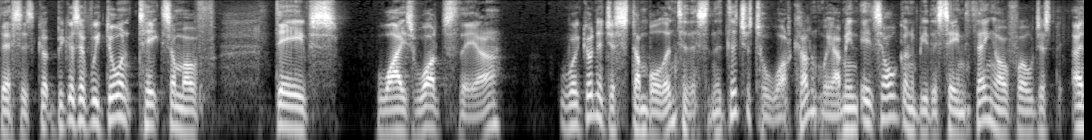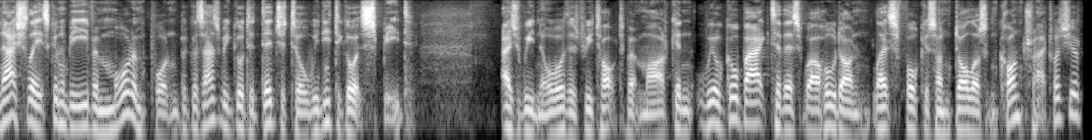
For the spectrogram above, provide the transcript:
this is good because if we don't take some of Dave's wise words there, we're going to just stumble into this in the digital work, aren't we? I mean, it's all going to be the same thing of, well, just, and actually, it's going to be even more important because as we go to digital, we need to go at speed, as we know, as we talked about, Mark, and we'll go back to this. Well, hold on, let's focus on dollars and contract. What's your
